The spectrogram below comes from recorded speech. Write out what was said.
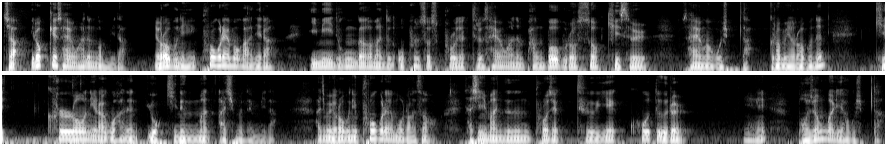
자, 이렇게 사용하는 겁니다. 여러분이 프로그래머가 아니라 이미 누군가가 만든 오픈소스 프로젝트를 사용하는 방법으로서 git을 사용하고 싶다. 그러면 여러분은 git 클론이라고 하는 이 기능만 아시면 됩니다. 하지만 여러분이 프로그래머라서 자신이 만드는 프로젝트의 코드를 예, 버전 관리하고 싶다.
